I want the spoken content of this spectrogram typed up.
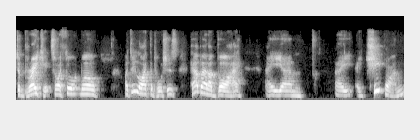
to break it. So I thought, well, I do like the Porsches. How about I buy a um, a, a cheap one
